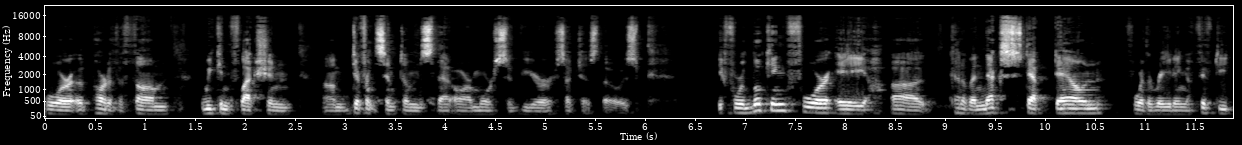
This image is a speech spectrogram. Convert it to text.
or a part of the thumb, weakened flexion, um, different symptoms that are more severe, such as those. If we're looking for a uh, kind of a next step down for the rating, a 50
